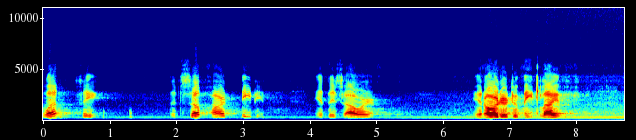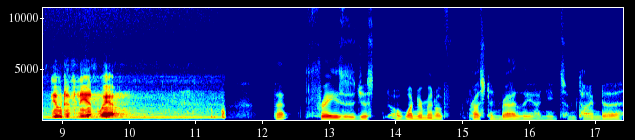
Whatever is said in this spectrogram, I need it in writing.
one thing that some heart needed in this hour in order to meet life beautifully and well. That phrase is just a wonderment of Preston Bradley. I need some time to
